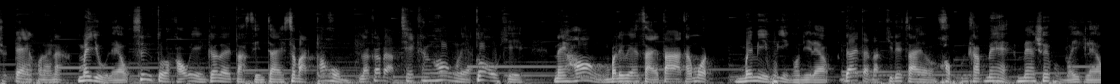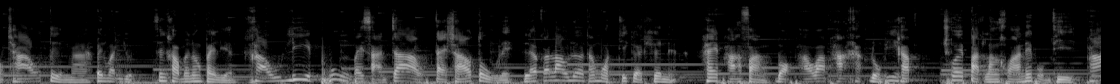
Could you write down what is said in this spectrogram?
ชุดแดงคนนั้นอะไม่อยู่แล้ว ซึ่งตัวเขาเองก็เลยตัดสินใจสะบัดผ้าห่มแล้วก็แบบเช็คทั้งห้องเลยก็โอเค ในห้องบริเวณสายตาทั้งหมดไม่มีผู้หญิงคนนี้แล้ว ได้แต่แบบคิดในใจขอบคุณครับแม่แม่ช่วยผมไว้อีกแล้ว เช้าตื่นมาเป็นวันหยุด ซึ่งเขาไม่ต้องไปเรียน เขารีบพุ่งไปศาลเจ้า แต่เช้าตู่เลย แล้วก็เล่าเรื่องทั้งหมดที่เกิดขึ้นเนี่ยให้พระฟัง บอกพระว่าพระครับหลวงพี่ครับช่วยปัดรังควานให้ผมที พระ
